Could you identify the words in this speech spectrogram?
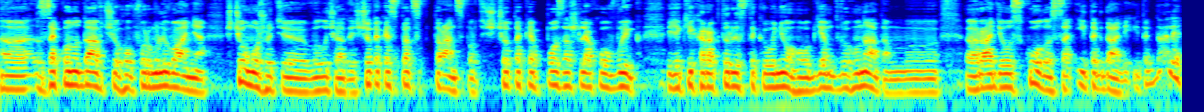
е, Законодавчого формулювання, що можуть е, вилучати, що таке спецтранспорт, що таке позашляховик, які характеристики у нього, об'єм двигуна, там е, радіус колеса і так далі. І так далі.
